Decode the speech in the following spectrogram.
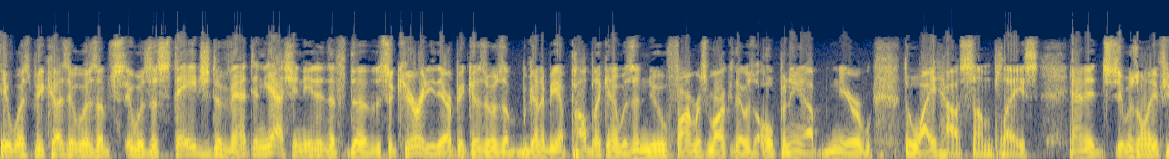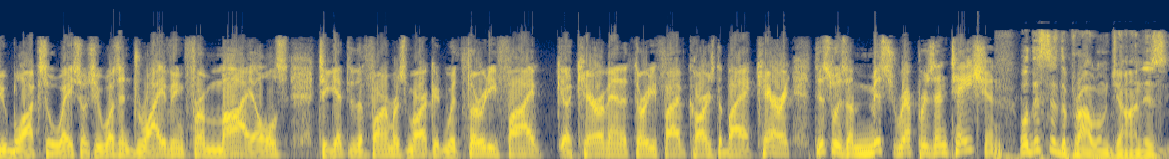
It was because it was a it was a staged event, and yeah, she needed the, the security there because there was going to be a public, and it was a new farmers market that was opening up near the White House someplace, and it it was only a few blocks away, so she wasn't driving for miles to get to the farmers market with thirty five a caravan of thirty five cars to buy a carrot. This was a misrepresentation. Well, this is the problem, John, is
